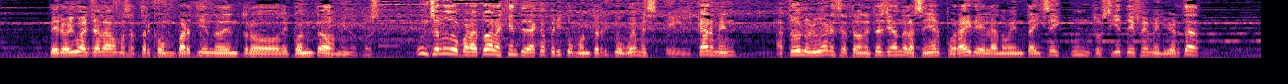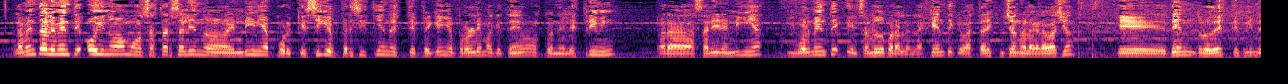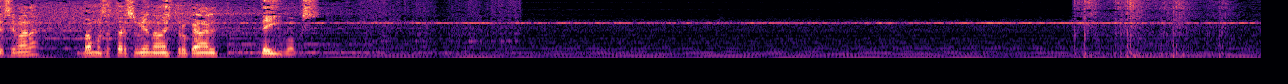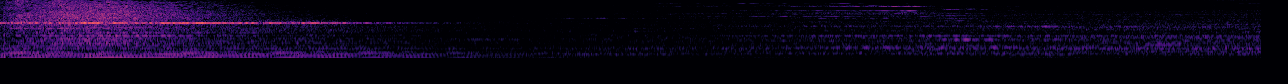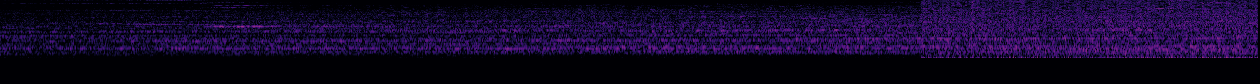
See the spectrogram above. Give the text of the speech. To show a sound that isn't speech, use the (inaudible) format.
pero igual ya la vamos a estar compartiendo dentro de contados minutos. Un saludo para toda la gente de acá, Perico, Monterrico, Güemes, El Carmen, a todos los lugares hasta donde está llegando la señal por aire de la 96.7 FM Libertad. Lamentablemente hoy no vamos a estar saliendo en línea porque sigue persistiendo este pequeño problema que tenemos con el streaming para salir en línea. Igualmente el saludo para la, gente que va a estar escuchando la grabación que dentro de este fin de semana vamos a estar subiendo a nuestro canal de iVox.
